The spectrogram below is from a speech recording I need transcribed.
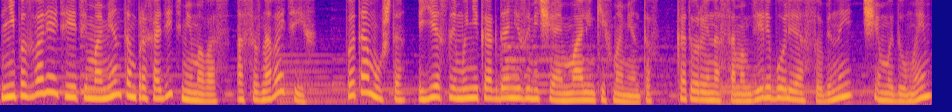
Не позволяйте этим моментам проходить мимо вас, осознавайте их. Потому что, если мы никогда не замечаем маленьких моментов, которые на самом деле более особенные, чем мы думаем,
